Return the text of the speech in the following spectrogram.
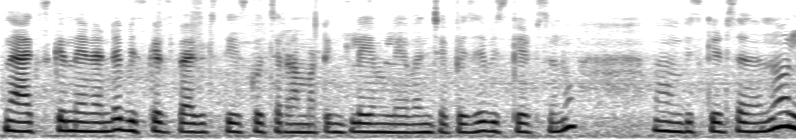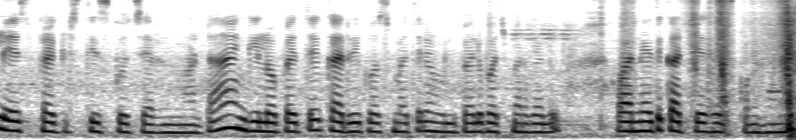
స్నాక్స్ కింద ఏంటంటే బిస్కెట్స్ ప్యాకెట్స్ తీసుకొచ్చారనమాట ఇంట్లో ఏం లేవని చెప్పేసి బిస్కెట్స్ను బిస్కెట్స్ అను లేస్ ప్యాకెట్స్ తీసుకొచ్చారనమాట ఇంక అయితే కర్రీ కోసం అయితే నేను ఉల్లిపాయలు పచ్చిమిరకాయలు అవన్నీ అయితే కట్ చేసేసుకుంటున్నాను.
